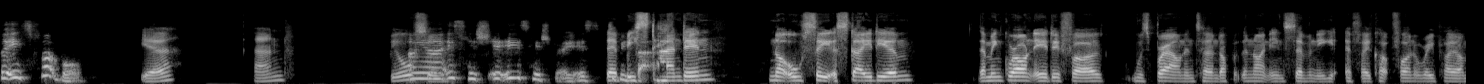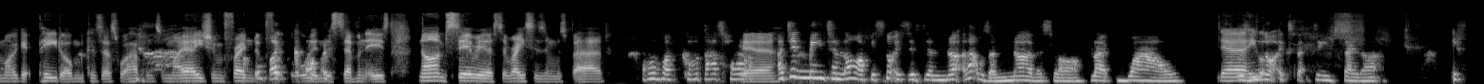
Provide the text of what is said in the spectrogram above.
But it's football. Yeah, and be awesome. Oh, yeah, it's his- it is history. It's There'd be be standing, not all seat a stadium. I mean, granted, if I was brown and turned up at the 1970 FA Cup final replay, I might get peed on because that's what happened to my Asian friend Oh at my football in the 70s. No, I'm serious. The racism was bad. Oh my god, that's horrible. Yeah. I didn't mean to laugh. It's not. It's just a ner- that was a nervous laugh. Like wow, Yeah, was he got not expecting you to say that. If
